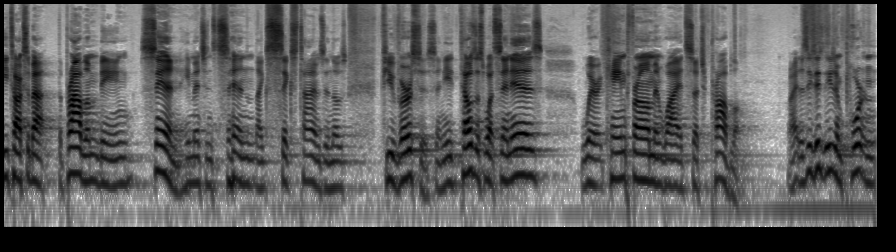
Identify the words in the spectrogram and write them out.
He talks about the problem being sin. He mentions sin like six times in those few verses. And he tells us what sin is, where it came from and why it's such a problem. Right? These, these are important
